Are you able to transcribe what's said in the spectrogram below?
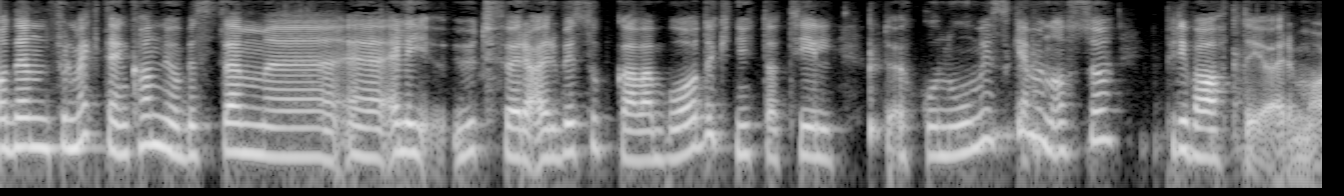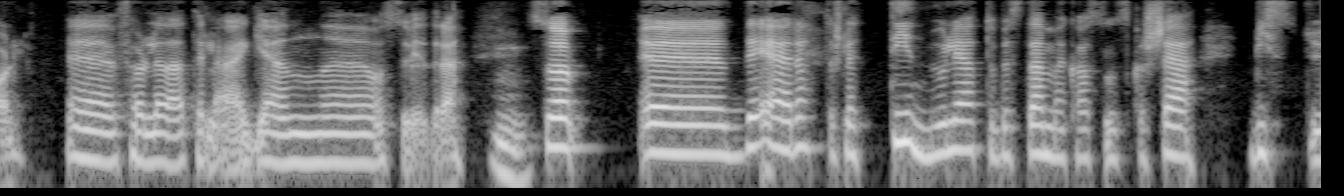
Og den fullmektigen kan jo bestemme, eh, eller utføre arbeidsoppgaver både knytta til det økonomiske, men også private gjøremål følge deg til legen eh, osv. Så, videre. mm. så eh, det er rett og slett din mulighet til å bestemme hva som skal skje hvis du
